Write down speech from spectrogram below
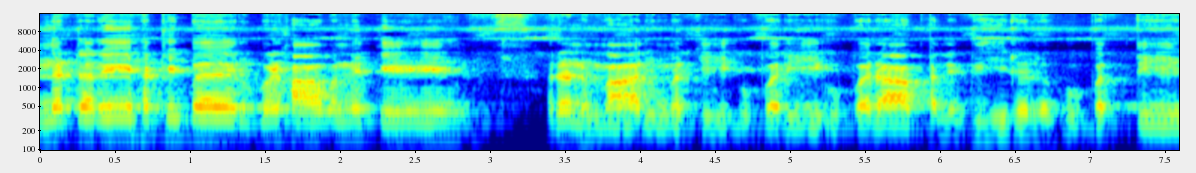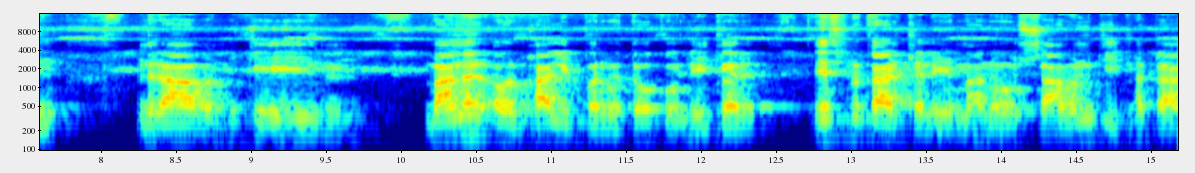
नटरे हठि बैर बढ़ावन के। रन मारी मची उपरी उपरा भल वीर रघुपति रावण के। बानर और भाली पर्वतों को लेकर इस प्रकार चले मानो सावन की घटा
